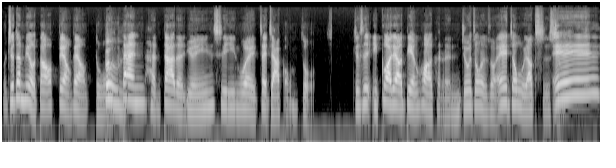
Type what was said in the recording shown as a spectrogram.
我觉得没有到非常非常多，嗯、但很大的原因是因为在家工作，就是一挂掉电话，可能你就会中文说：“哎，中午要吃什么？”哎。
